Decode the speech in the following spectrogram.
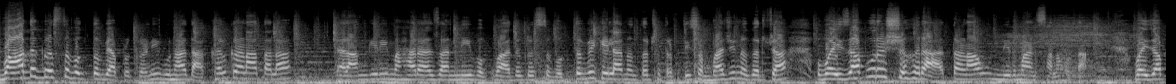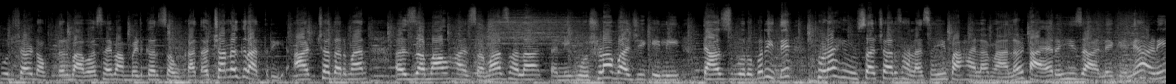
वादग्रस्त वक्तव्याप्रकरणी गुन्हा दाखल करण्यात आला त्या रामगिरी महाराजांनी वादग्रस्त वक्तव्य केल्यानंतर छत्रपती संभाजीनगरच्या वैजापूर शहरात तणाव निर्माण झाला होता. वैजापूरच्या डॉक्टर बाबासाहेब आंबेडकर चौकात अचानक रात्री आठच्या दरम्यान जमाव हा जमा झाला. त्यांनी घोषणाबाजी केली. त्याचबरोबर इथे थोडा हिंसाचार झाल्याचंही पाहायला मिळालं. टायरही जाळले गेले आणि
